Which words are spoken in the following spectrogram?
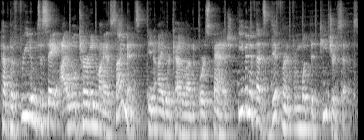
have the freedom to say, I will turn in my assignments in either Catalan or Spanish, even if that's different from what the teacher says.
